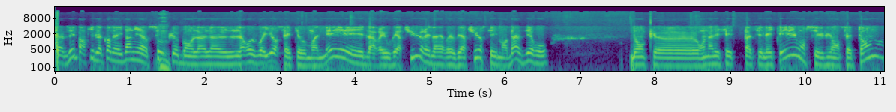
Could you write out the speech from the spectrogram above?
Ça faisait partie de l'accord de l'année dernière, sauf Mm. que bon, la, la, la revoyure, ça a été au mois de mai, et la réouverture, et la réouverture, c'est le mandat zéro. Donc, euh, on a laissé passer l'été, on s'est vu en septembre.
